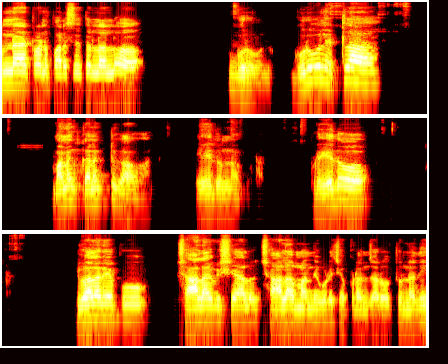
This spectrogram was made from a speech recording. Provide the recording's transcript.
ఉన్నటువంటి పరిస్థితులలో గురువులు. గురువులు ఎట్లా? మనం కనెక్ట్ కావాలి. ఏదున్నా కూడా. ఇప్పుడు ఏదో ఇవాళ రేపు చాలా విషయాలు చాలా మంది కూడా చెప్పడం జరుగుతున్నది.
